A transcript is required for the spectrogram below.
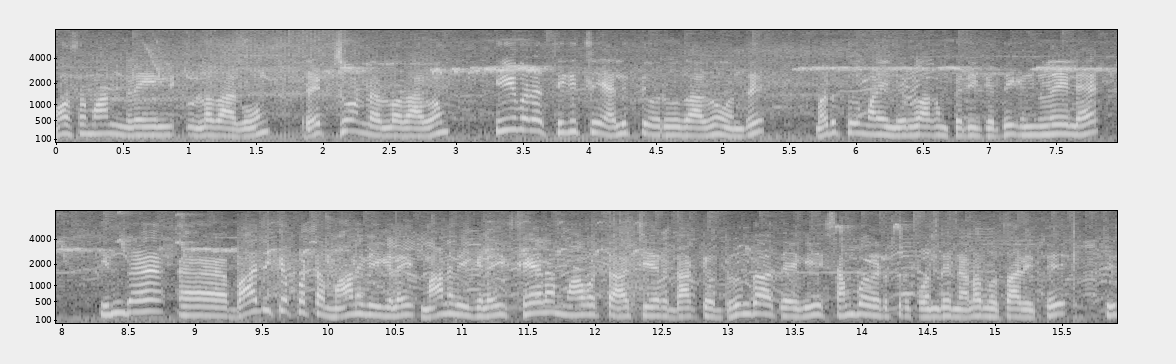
மோசமான நிலையில் உள்ளதாகவும் ரெட் ஜோனில் உள்ளதாகவும் தீவிர சிகிச்சை அளித்து வருவதாகவும் வந்து மருத்துவமனை நிர்வாகம் தெரிவிக்கிறது. இந்நிலையில் இந்த பாதிக்கப்பட்ட மாணவிகளை மாணவிகளை சேலம் மாவட்ட ஆட்சியர் டாக்டர் பிருந்தா தேவி சம்பவ இடத்திற்கு வந்து நலம் விசாரித்து இது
